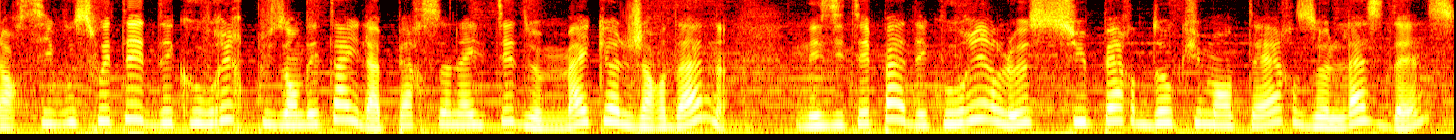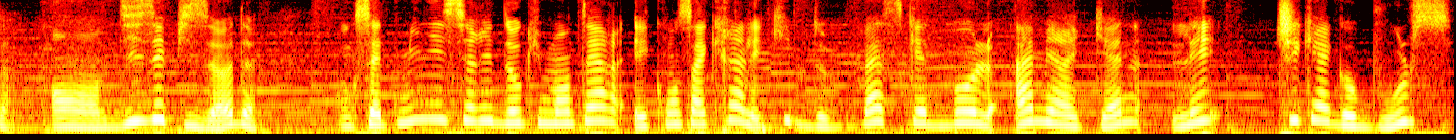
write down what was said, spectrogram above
Alors si vous souhaitez découvrir plus en détail la personnalité de Michael Jordan, n'hésitez pas à découvrir le super documentaire The Last Dance en 10 épisodes. Donc cette mini-série documentaire est consacrée à l'équipe de basketball américaine, les Chicago Bulls,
